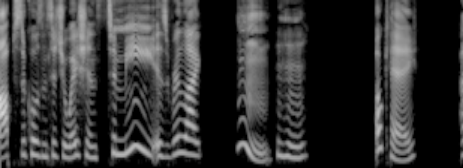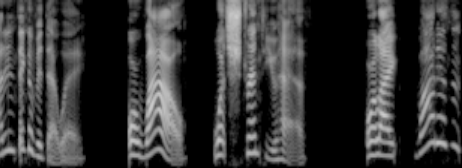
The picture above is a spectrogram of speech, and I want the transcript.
obstacles and situations, to me is really like, hmm, Mhm. okay, I didn't think of it that way. Or wow, what strength you have. or like why doesn't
